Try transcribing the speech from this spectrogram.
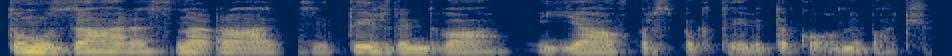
Тому зараз, наразі, тиждень-два, я в перспективі такого не бачу.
